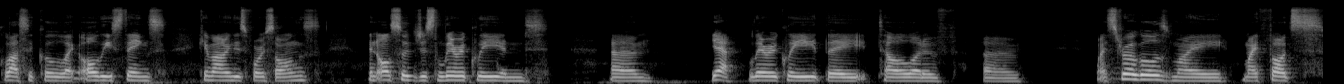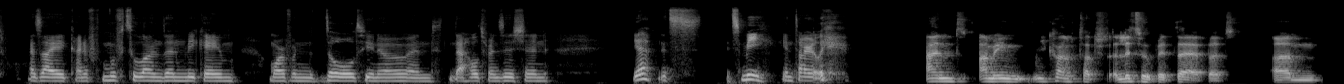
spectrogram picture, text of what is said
classical, like all these things came out in these four songs. And also just lyrically and um yeah, lyrically they tell a lot of um my struggles, my my thoughts as I kind of moved to London, became more of an adult, you know, and that whole transition. Yeah, it's it's me entirely. And I mean, you kind of touched a little bit there, but um,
